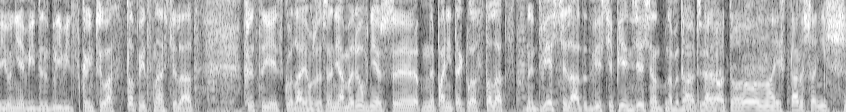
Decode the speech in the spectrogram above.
Juniewicz z Gliwic skończyła 115 lat. Wszyscy jej składają życzenia. My również, y, pani Teklo, 100 lat, 200 lat, 250 nawet Tak, życzymy. tak, to ona jest starsza niż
